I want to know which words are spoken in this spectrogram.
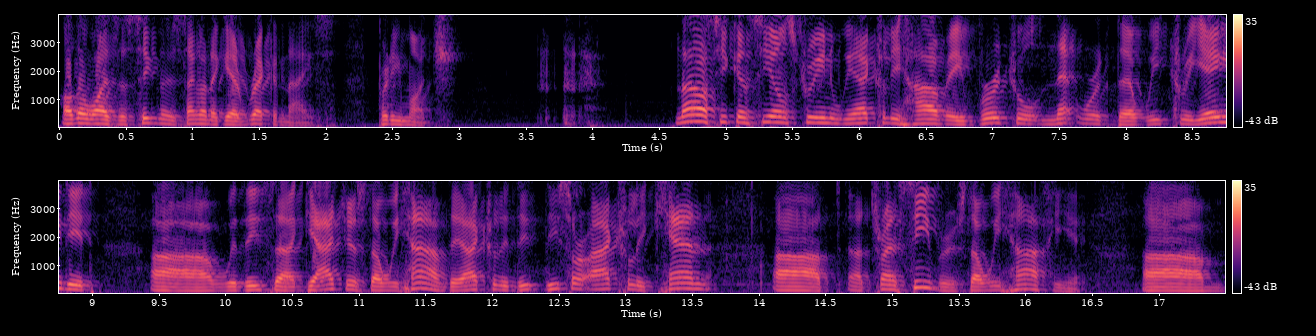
Otherwise, the signal is not going to get recognized, pretty much. now, as you can see on screen, we actually have a virtual network that we created uh, with these uh, gadgets that we have. They actually, th these are actually CAN uh, uh, transceivers that we have here, um,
